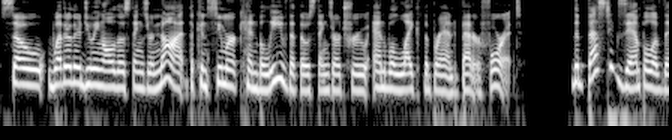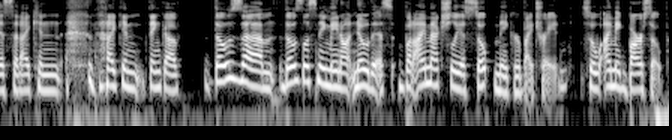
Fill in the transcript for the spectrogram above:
So, whether they're doing all those things or not, the consumer can believe that those things are true and will like the brand better for it. The best example of this that I can that I can think of those um, those listening may not know this, but I'm actually a soap maker by trade. So I make bar soap.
